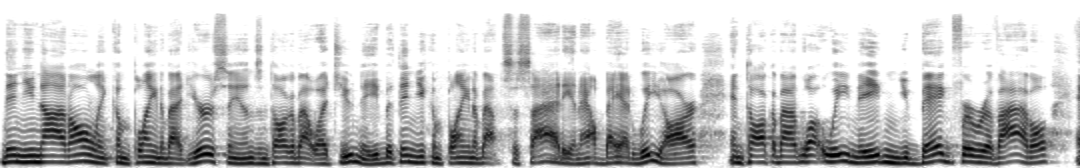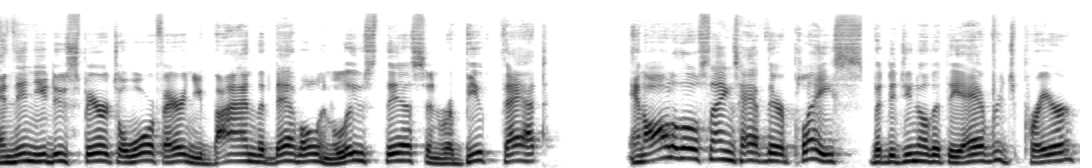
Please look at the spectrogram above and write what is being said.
then you not only complain about your sins and talk about what you need, but then you complain about society and how bad we are and talk about what we need and you beg for revival and then you do spiritual warfare and you bind the devil and loose this and rebuke that. And all of those things have their place, but did you know that the average prayer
